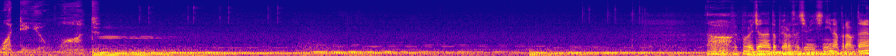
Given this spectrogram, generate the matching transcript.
What do you want? O, wypowiedziane dopiero za 9 dni, naprawdę.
